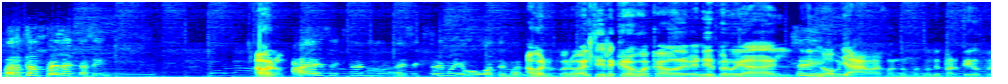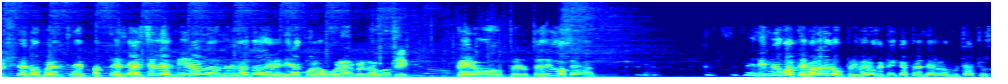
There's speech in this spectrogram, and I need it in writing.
Martán Peleca, sí. Ah, bueno. A ese extremo, a ese extremo llegó Guatemala. Ah, bueno, pero él sí le creo que acaba de venir, pero ya el, no ya va jugando un montón de partidos, pues. No, pero eh, a él se le admira la, gana de venir a colaborar, ¿verdad vos? Sí. Pero, pero te digo, o sea, el himno de Guatemala es lo primero que tienen que aprender los muchachos,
